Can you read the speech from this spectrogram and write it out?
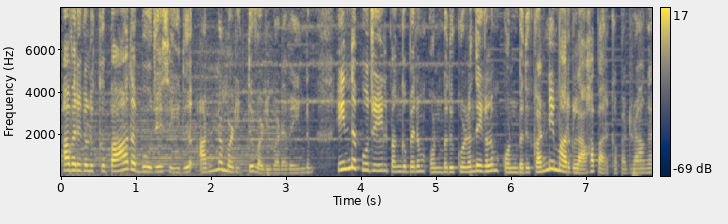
அவர்களுக்கு பாத பூஜை செய்து அன்னமழித்து வழிபட வேண்டும். இந்த பூஜையில் பங்கு பெறும் ஒன்பது குழந்தைகளும் ஒன்பது கன்னிமார்களாக பார்க்கப்படுறாங்க.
